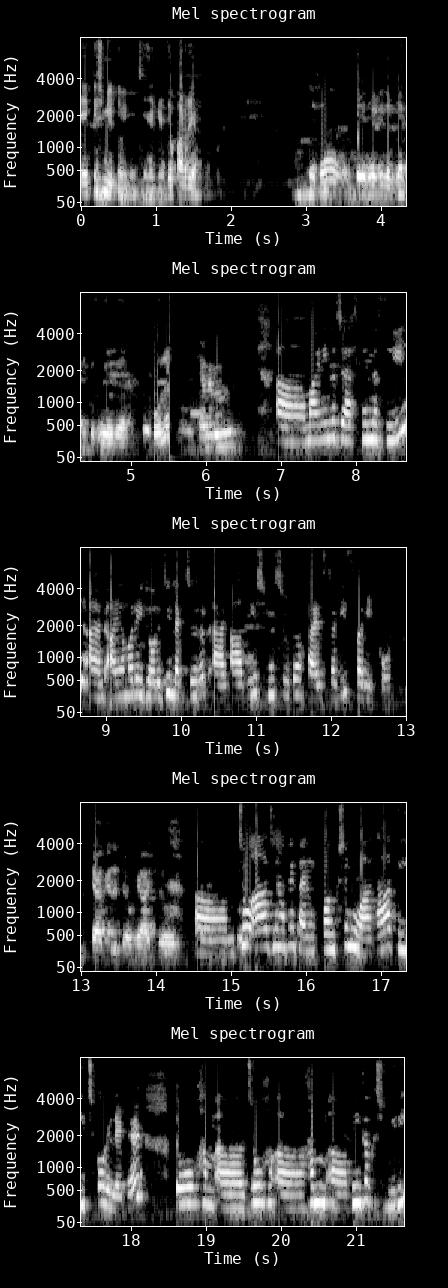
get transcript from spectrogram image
ਤੇ ਕਸ਼ਮੀਰ ਤੋਂ ਵੀ ਬੱਚੇ ਹੈਗੇ ਆ ਜੋ ਪੜ੍ਹ ਰਹੇ ਆ ਆਪਣੇ ਕੋਲ ਇਸ ਤਰ੍ਹਾਂ ਤੇ ਜਿਹੜੀ ਲੱਗਿਆ ਸੀ ਕਸ਼ਮੀਰ ਦੇ ਬੋਲਣ ਕਿਆ ਨਾਮ ਹੈ Uh, my name is Jasmine Nasir and I am a radiology lecturer at Adesh Institute of Higher Studies, Faridkot. क्या कहना चाहोगे आज जो Uh, जो आज यहाँ पे फंक्शन हुआ था तीज को रिलेटेड तो हम uh, जो uh, हम बींग कश्मीरी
